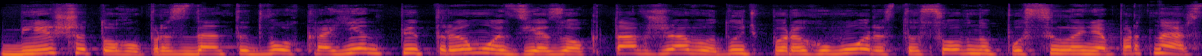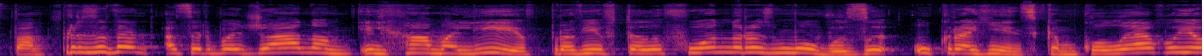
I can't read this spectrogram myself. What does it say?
Більше того, президенти двох країн підтримують зв'язок та вже ведуть переговори стосовно посилення партнерства. Президент Азербайджану Ільхам Алієв провів телефонну розмову з українським колегою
